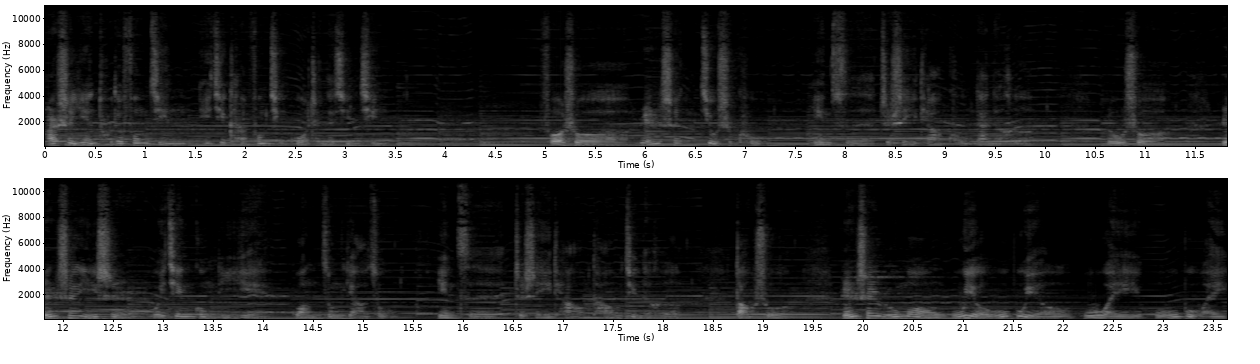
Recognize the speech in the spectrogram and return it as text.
而是沿途的风景以及看风景过程的心情。佛说人生就是苦，因此这是一条苦难的河。如说。人生一世为监共立业，光宗耀祖，因此这是一条淘尽的河。道说，人生如梦，无有无不有，无为无不为，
